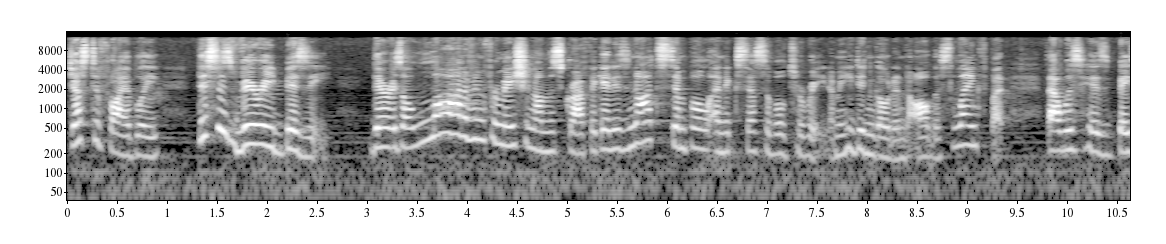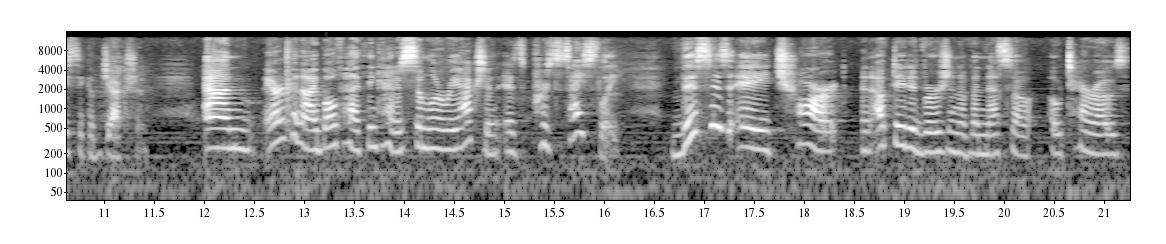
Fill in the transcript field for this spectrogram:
justifiably, this is very busy. There is a lot of information on this graphic. It is not simple and accessible to read. I mean, he didn't go into all this length, but that was his basic objection. And Eric and I both, I think, had a similar reaction. It's precisely this is a chart, an updated version of Vanessa Otero's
